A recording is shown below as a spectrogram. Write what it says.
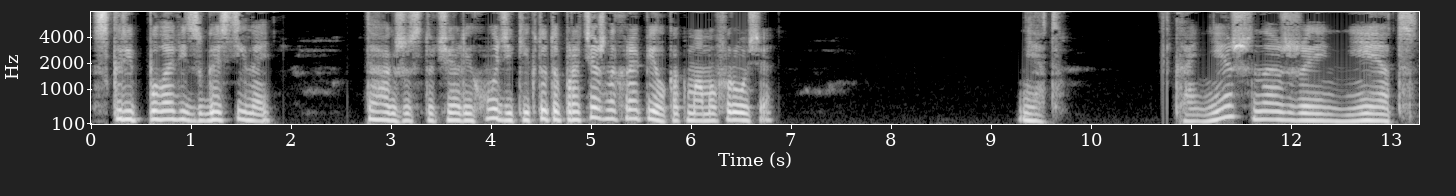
скрип половиц в гостиной. Так же стучали ходики, и кто-то протяжно храпел, как мама Фрося. Нет, Конечно же, нет.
